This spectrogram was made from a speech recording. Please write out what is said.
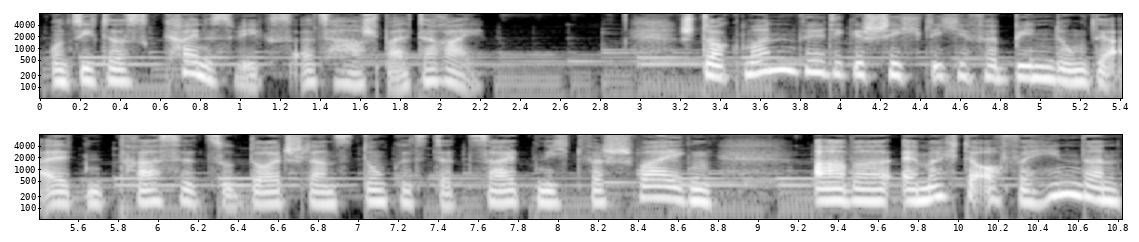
und sieht das keineswegs als Haarspalterei. Stockmann will die geschichtliche Verbindung der alten Trasse zu Deutschlands dunkelster Zeit nicht verschweigen, aber er möchte auch verhindern,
